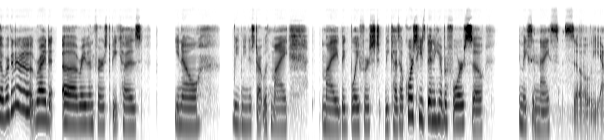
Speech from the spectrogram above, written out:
So we're gonna ride uh, Raven first because, you know, we need to start with my my big boy first because of course he's been here before, so it makes it nice. So yeah,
